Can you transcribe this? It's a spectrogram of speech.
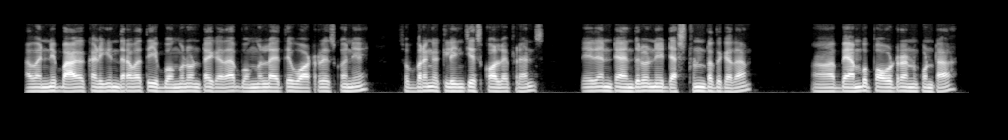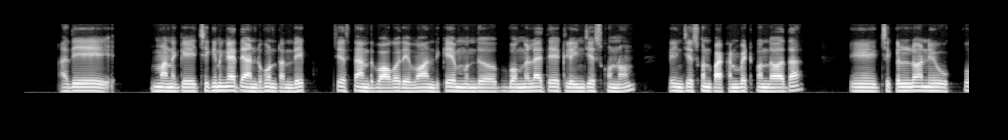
అవన్నీ బాగా కడిగిన తర్వాత ఈ బొంగులు ఉంటాయి కదా బొంగుల్లో అయితే వాటర్ వేసుకొని శుభ్రంగా క్లీన్ చేసుకోవాలి ఫ్రెండ్స్. లేదంటే అందులోని డస్ట్ ఉంటుంది కదా బ్యాంబూ పౌడర్ అనుకుంటా. అది మనకి చికెన్కి అయితే అంటుకుంటుంది. చేస్తే అంత బాగోదేమో. అందుకే ముందు బొంగులు అయితే క్లీన్ చేసుకున్నాం. క్లీన్ చేసుకొని పక్కన పెట్టుకున్న తర్వాత ఈ చికెన్లోని ఉప్పు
